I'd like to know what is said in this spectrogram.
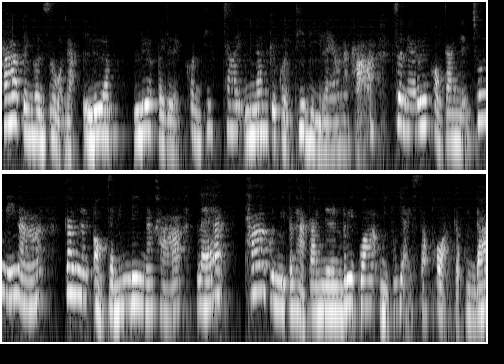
ถ้าเป็นคนโสดอะเลือกเลือกไปเลย คนที่ใช่นั่นคือคนที่ดีแล้วนะคะ ส่วนในเรื่องของการเงินช่วงนี้นะ การเงินออกจะนิ่งๆนะคะ และ ถ้าคุณมีปัญหาการเงินเรียกว่ามีผู้ใหญ่ซัพพอร์ตกับคุณได้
